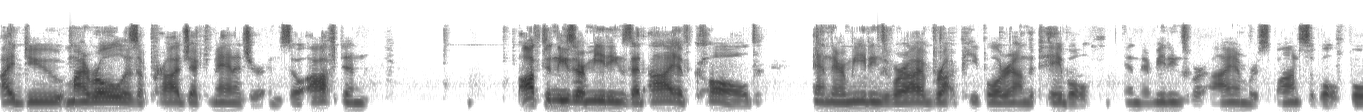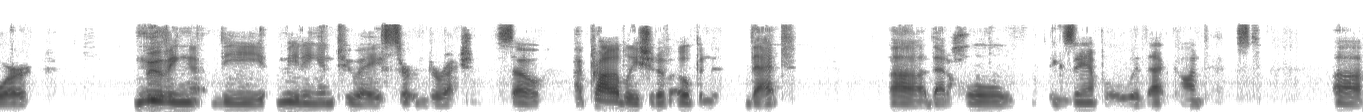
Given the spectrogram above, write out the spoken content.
I do my role as a project manager, and so often often these are meetings that I have called, and they're meetings where I've brought people around the table, and they're meetings where I am responsible for moving the meeting into a certain direction. So I probably should have opened that uh, that whole example with that context. Uh,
